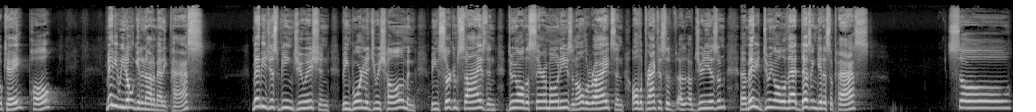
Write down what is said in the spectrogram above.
Okay, Paul, maybe we don't get an automatic pass. Maybe just being Jewish and being born in a Jewish home and being circumcised and doing all the ceremonies and all the rites and all the practice of, of, of Judaism, uh, maybe doing all of that doesn't get us a pass. So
